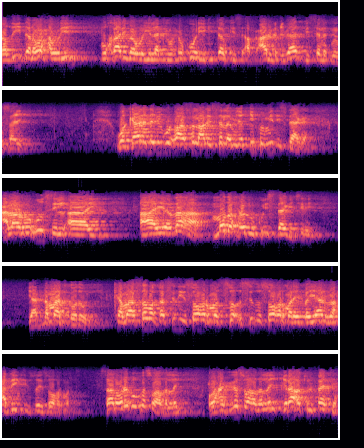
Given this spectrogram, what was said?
nadiidana waxaa wariyey bukhaari baa wariyey laakiin wuxuu ku wariyey kitaabkiisa afcaal lcibaad bisanadin saxiix wa kaana nabigu wuxu aha sal lay slam yaqifu mid istaaga. Calaa ru'uusi laay aayadaha madaxoodu ku istaagi jiray. Yani dhammaadkooda wey. Kamaa sabaqa sidii soo hormar siduu soo hormaray bayaanuhu cadayntiisu ay soo hormartay. Saan horeyba uga soo hadalnay oo waxaan kaga soo hadalnay qira'at lfaatixa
